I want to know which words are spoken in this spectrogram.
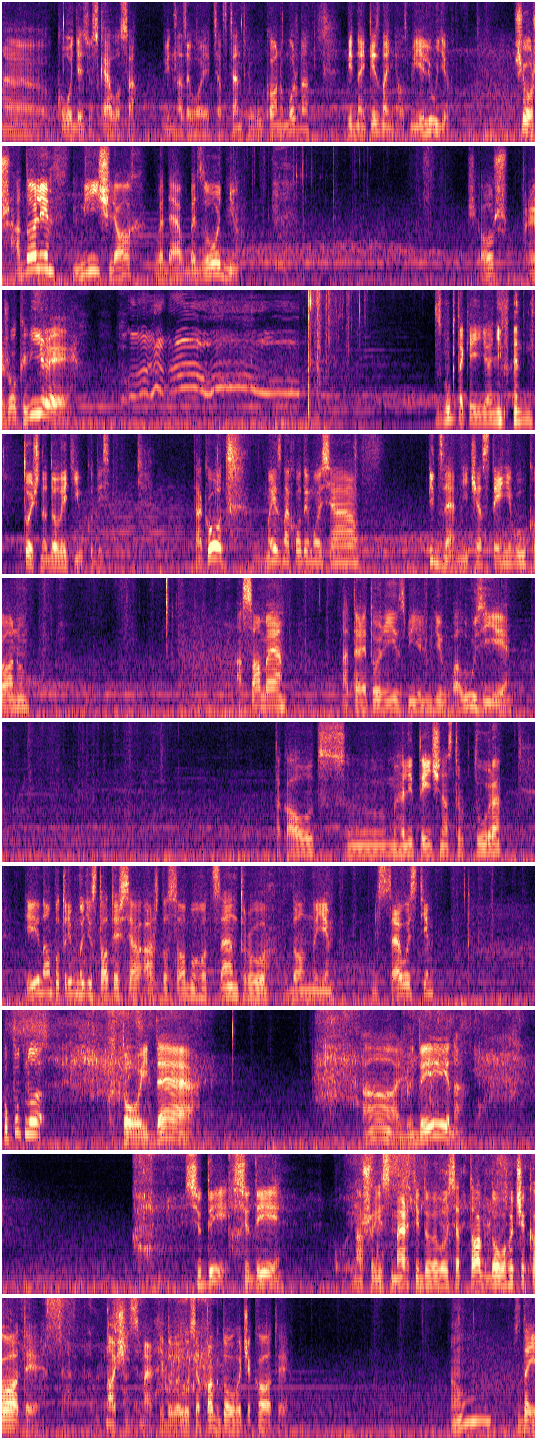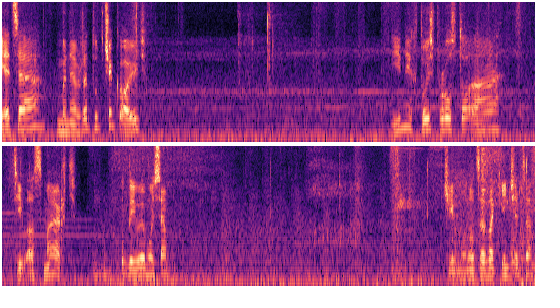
е, колодязю Скелоса, він називається в центрі вулкану, можна віднайти знання змієлюдів. Що ж, а далі мій шлях веде в безодню. Що ж, прыжок віри. Звук такий я ніби точно долетів кудись. Так от, ми знаходимося в підземній частині вулкану. А саме на території змієлюдів Валузії. Така от е, мегалітична структура. І нам потрібно дістатися аж до самого центру даної місцевості. Попутно. Хто йде? А, людина. Сюди, сюди. Нашої смерті довелося так довго чекати. Нашій смерті довелося так довго чекати. Ну, здається, мене вже тут чекають. І не хтось просто, а ціла смерть. Подивимося. Чим воно це закінчиться?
